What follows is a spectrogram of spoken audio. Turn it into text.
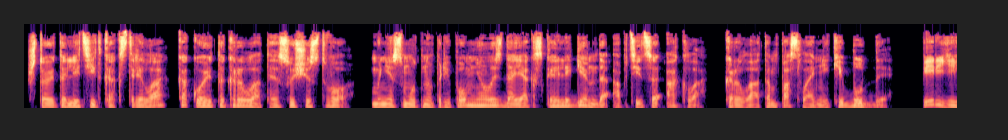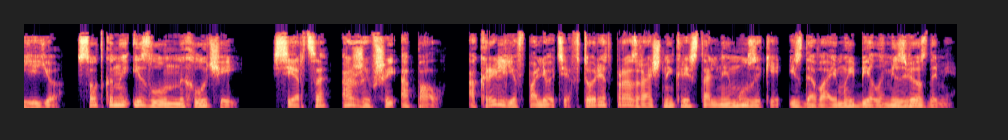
что это летит как стрела какое-то крылатое существо. Мне смутно припомнилась даякская легенда о птице Акла, крылатом посланнике Будды. Перья ее сотканы из лунных лучей, сердце – оживший опал, а крылья в полете вторят прозрачной кристальной музыке, издаваемой белыми звездами.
